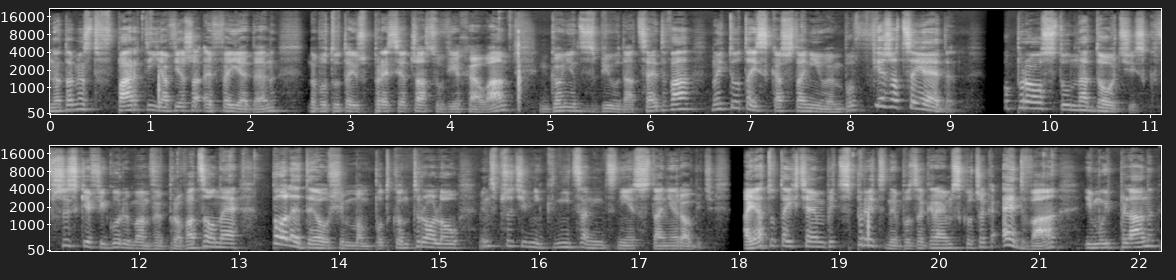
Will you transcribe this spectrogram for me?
Natomiast w partii ja wieża F1, no bo tutaj już presja czasu wjechała, goniec zbił na C2, no i tutaj skasztaniłem, bo wieża C1. Po prostu na docisk. Wszystkie figury mam wyprowadzone, pole D8 mam pod kontrolą, więc przeciwnik nic a nic nie jest w stanie robić. A ja tutaj chciałem być sprytny, bo zagrałem skoczek E2 i mój plan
